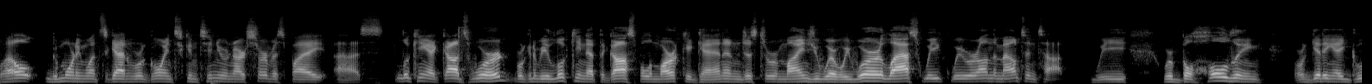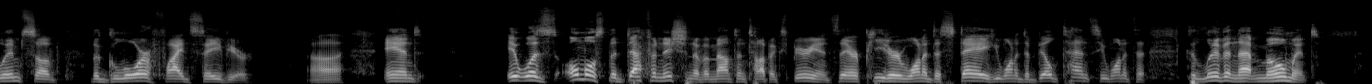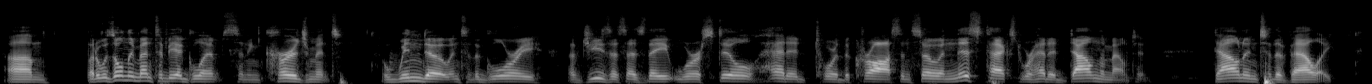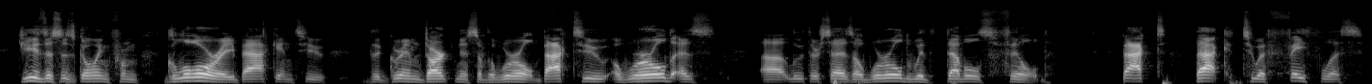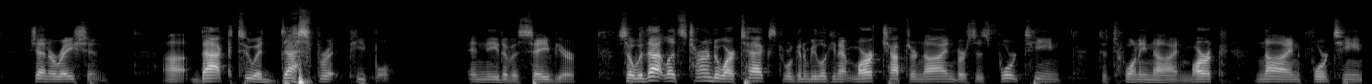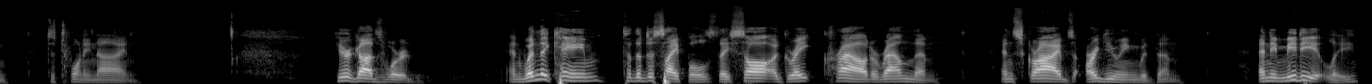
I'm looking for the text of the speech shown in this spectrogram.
Well, good morning once again. We're going to continue in our service by uh, looking at God's Word. We're going to be looking at the Gospel of Mark again. And just to remind you where we were last week, we were on the mountaintop. We were beholding or getting a glimpse of the glorified Savior. Uh, and it was almost the definition of a mountaintop experience. There, Peter wanted to stay, he wanted to build tents, he wanted to, to live in that moment. Um, but it was only meant to be a glimpse, an encouragement, a window into the glory of Jesus as they were still headed toward the cross. And so in this text, we're headed down the mountain, down into the valley. Jesus is going from glory back into the grim darkness of the world, back to a world, as uh, Luther says, a world with devils filled, back, back to a faithless generation uh, back to a desperate people in need of a Savior. So, with that, let's turn to our text. We're going to be looking at Mark chapter 9, verses 14 to 29. Mark 9, 14 to 29. Hear God's word. And when they came to the disciples, they saw a great crowd around them, and scribes arguing with them. And immediately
